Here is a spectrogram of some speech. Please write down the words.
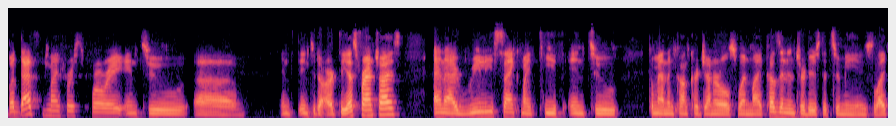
But that's my first foray into um, in, into the RTS franchise. And I really sank my teeth into Command and Conquer Generals when my cousin introduced it to me. He's like,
